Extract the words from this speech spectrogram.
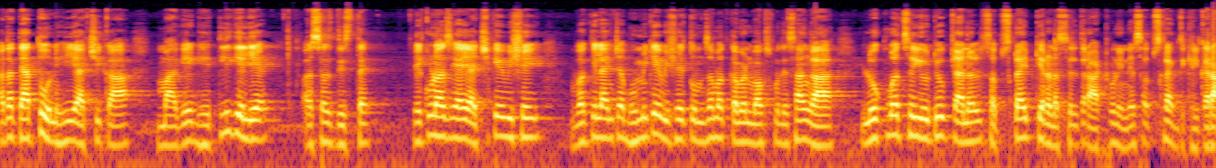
आता त्यातून ही याचिका मागे घेतली गेली आहे असंच दिसतंय. एकूणच या याचिकेविषयी वकिलांच्या भूमिकेविषयी तुमचं मत कमेंट बॉक्समध्ये सांगा. लोकमतचं यूट्यूब चॅनल सबस्क्राईब केलं नसेल तर आठवणीने सबस्क्राईब देखील करा.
